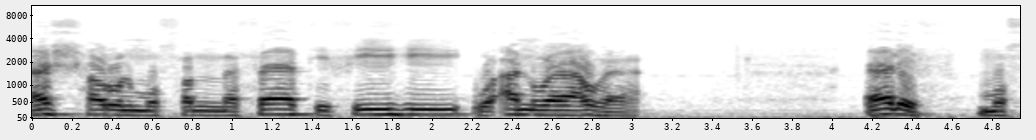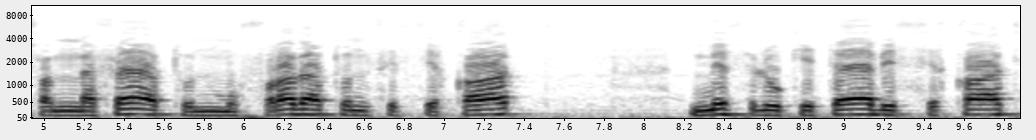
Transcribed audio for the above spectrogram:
أشهر المصنفات فيه وأنواعها. ألف مصنفات مفردة في الثقات مثل كتاب الثقات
